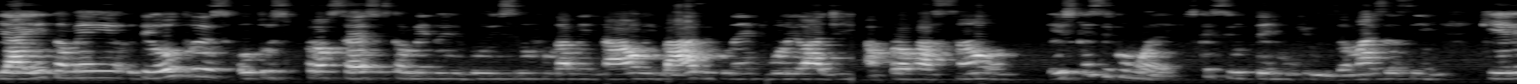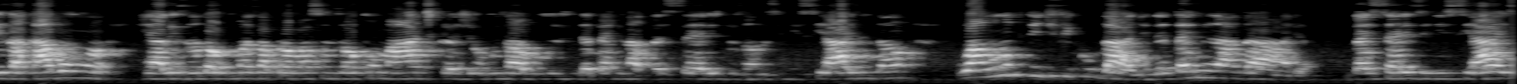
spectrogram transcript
e aí também tem outros outros processos também do, do ensino fundamental e básico né que vou lá de aprovação eu esqueci como é esqueci o termo que usa mas assim que eles acabam realizando algumas aprovações automáticas de alguns alunos em determinadas séries dos anos iniciais. Então, o aluno que tem dificuldade em determinada área das séries iniciais,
